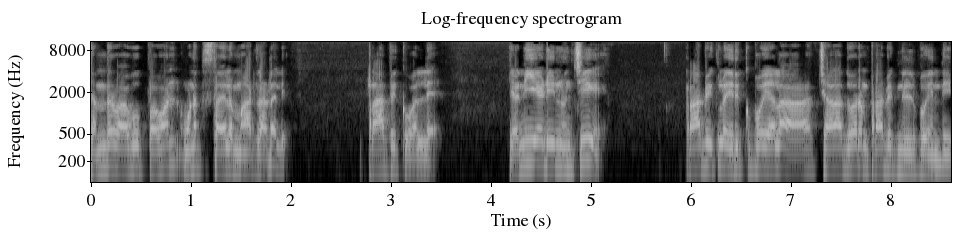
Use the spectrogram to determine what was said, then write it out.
చంద్రబాబు పవన్ ఉన్నత స్థాయిలో మాట్లాడాలి. ట్రాఫిక్ వల్లే. ఎన్ఈఏడి నుంచి ట్రాఫిక్లో ఇరుక్కుపోయేలా చాలా దూరం ట్రాఫిక్ నిలిపోయింది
